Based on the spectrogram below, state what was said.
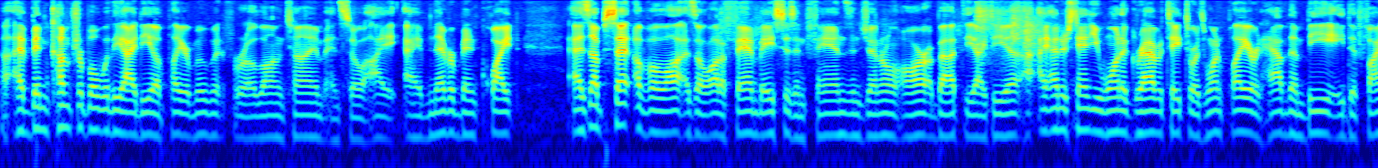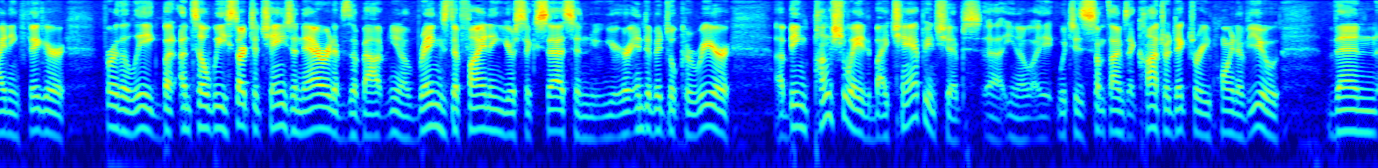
Uh, I've been comfortable with the idea of player movement for a long time, and so I I've never been quite as upset of a lot as a lot of fan bases and fans in general are about the idea. I, I understand you want to gravitate towards one player and have them be a defining figure for the league. But until we start to change the narratives about you know rings defining your success and your individual career. Uh, being punctuated by championships, uh, you know, which is sometimes a contradictory point of view, then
